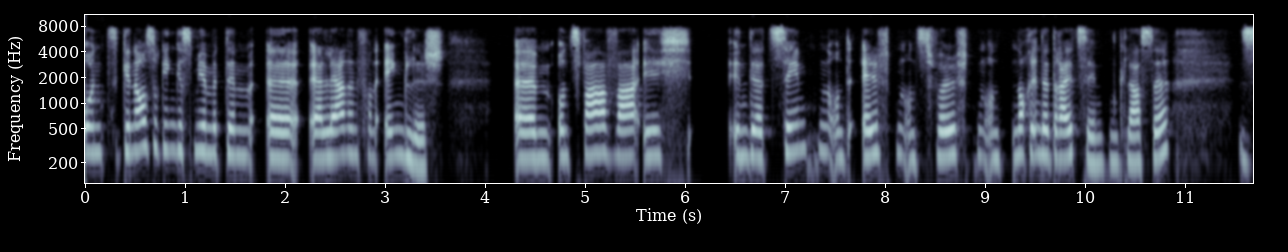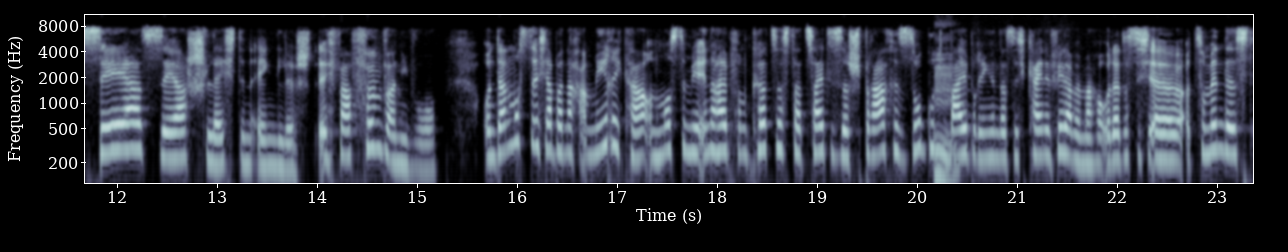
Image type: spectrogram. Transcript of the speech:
Und genauso ging es mir mit dem äh, Erlernen von Englisch. Ähm, und zwar war ich in der 10. und 11. und 12. und noch in der 13. Klasse sehr, sehr schlecht in Englisch. Ich war Fünferniveau. Und dann musste ich aber nach Amerika und musste mir innerhalb von kürzester Zeit diese Sprache so gut Mhm. beibringen, dass ich keine Fehler mehr mache oder dass ich äh, zumindest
